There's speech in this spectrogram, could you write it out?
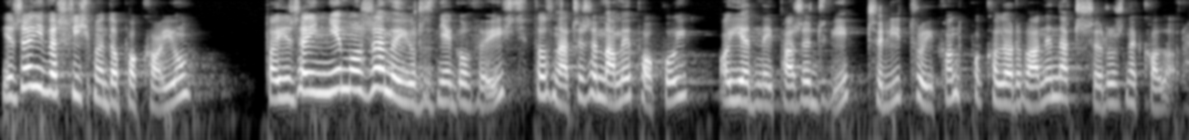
Jeżeli weszliśmy do pokoju, to jeżeli nie możemy już z niego wyjść, to znaczy, że mamy pokój o jednej parze drzwi, czyli trójkąt pokolorowany na trzy różne kolory.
